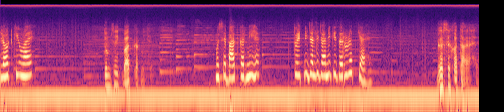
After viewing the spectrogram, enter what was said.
लौट क्यों आए? तुमसे एक बात करनी है। मुझसे बात करनी है। तो इतनी जल्दी जाने की ज़रूरत क्या है? घर से खत आया है।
